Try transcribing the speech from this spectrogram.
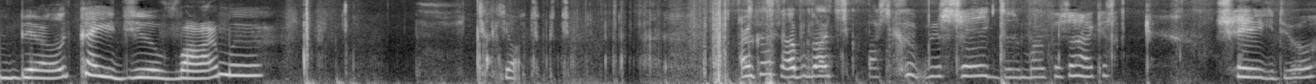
Birlik kayıcı var mı? Çık ya. Arkadaşlar buradan çıkıp başka bir şeye gidelim arkadaşlar. Herkes şeye gidiyor.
